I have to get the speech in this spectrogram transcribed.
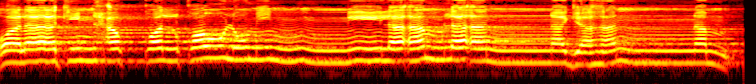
ولكن حق القول مني لأملأن جهنم.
